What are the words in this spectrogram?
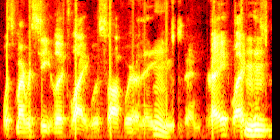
What's my receipt look like? What software are they hmm. using? Right? Like, mm-hmm.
